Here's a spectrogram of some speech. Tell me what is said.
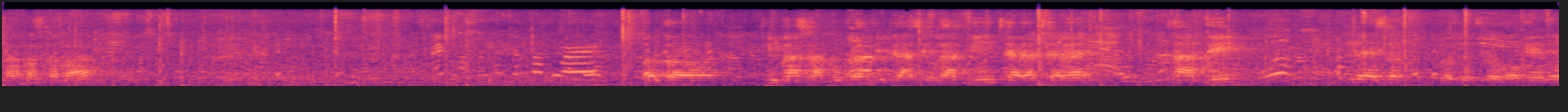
sama-sama. Untuk di masa putra tidak asing lagi cewek-cewek cantik. Kita esok butuh jowo ini.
